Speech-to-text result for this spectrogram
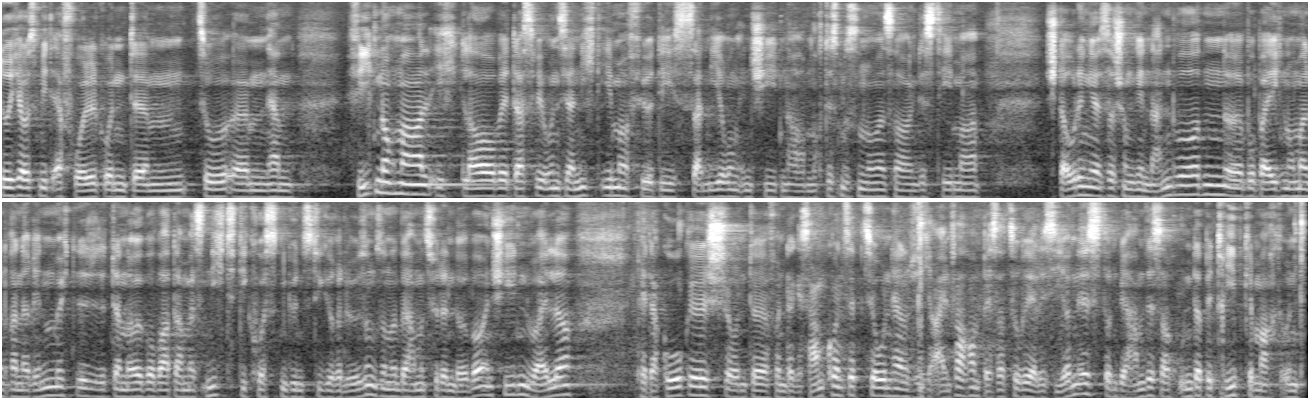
durchaus mit Erfolg. Und ähm, zu ähm, Herrn Fieg nochmal, ich glaube, dass wir uns ja nicht immer für die Sanierung entschieden haben. Noch das muss man nochmal sagen, das Thema Staudinger ist ja schon genannt worden, äh, wobei ich nochmal daran erinnern möchte, der Neubau war damals nicht die kostengünstigere Lösung, sondern wir haben uns für den Neubau entschieden, weil er pädagogisch und äh, von der Gesamtkonzeption her natürlich einfacher und besser zu realisieren ist. Und wir haben das auch unter Betrieb gemacht. Und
